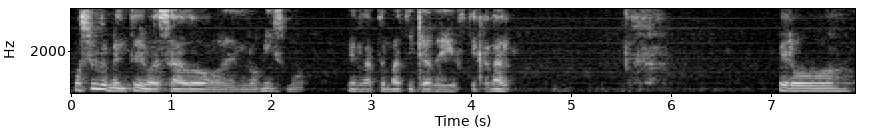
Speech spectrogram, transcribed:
posiblemente basado en lo mismo, en la temática de este canal. Pero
